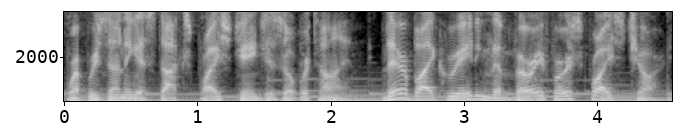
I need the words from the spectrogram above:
representing a stock's price changes over time, thereby creating the very first price chart.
